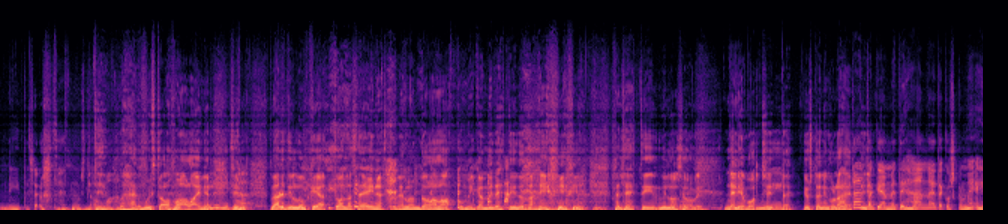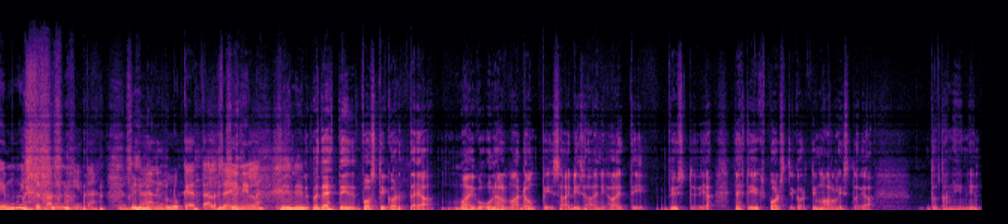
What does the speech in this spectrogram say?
Niitä seurataan, et muista Miten? omaa. Mä en muista omaa lainia. Niitä. Siis mä, mä yritin lukea tuolta seinästä. Meillä on tuolla lappu, mikä me tehtiin, tota, niin, me tehtiin, milloin se oli? Neljä vuotta Niin. sitten. Just ennen kuin Niin, lähdettiin. tämän takia me tehdään näitä, koska me ei muisteta niitä. Ne pitää niin lukea täällä seinillä. niin, niin, me tehtiin postikortteja Maiku Unelmaa Don't Be Shy Design ja laitettiin pystyyn ja tehtiin yksi postikorttimallisto ja tota niin, niin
